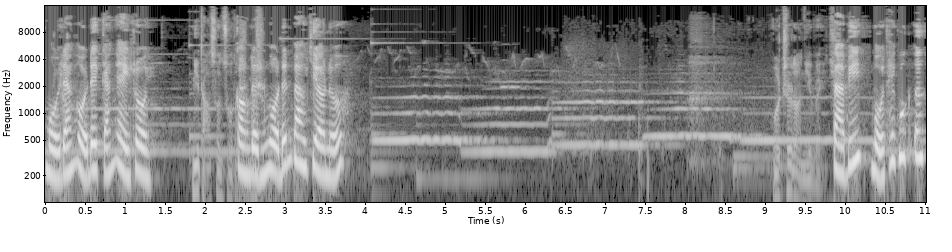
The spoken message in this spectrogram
Muội đã ngồi đây cả ngày rồi. Còn định ngồi đến bao giờ nữa? Ta biết muội thấy quốc ức.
